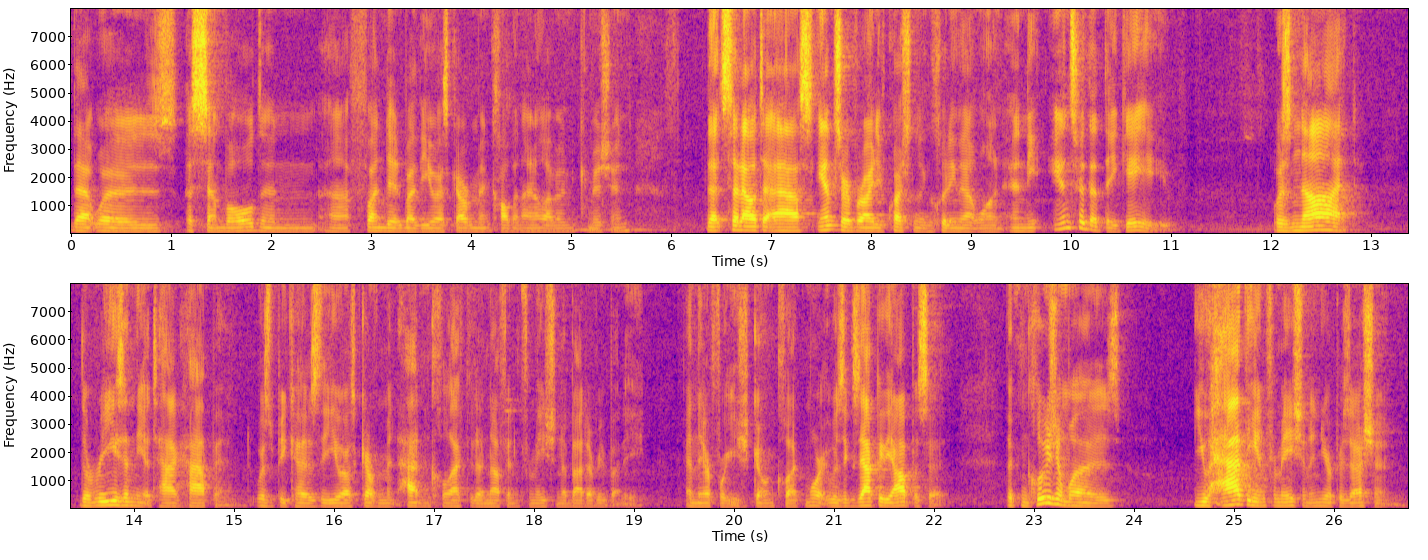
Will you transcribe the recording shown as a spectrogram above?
that was assembled and uh, funded by the US government called the 9-11 Commission that set out to ask, answer a variety of questions, including that one. And the answer that they gave was not the reason the attack happened was because the US government hadn't collected enough information about everybody and therefore you should go and collect more. It was exactly the opposite. The conclusion was you had the information in your possession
